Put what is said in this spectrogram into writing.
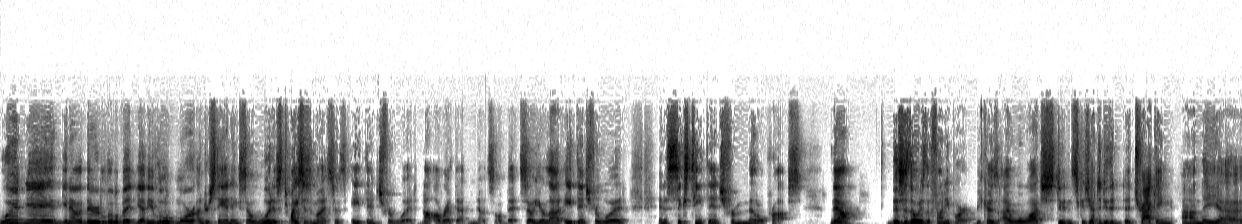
Wood, eh, you know, they're a little bit, yeah, be a little more understanding. So wood is twice as much, so it's eighth inch for wood. Not, I'll write that in the notes a little bit. So you're allowed eighth inch for wood and a 16th inch for metal props. Now, this is always the funny part because I will watch students because you have to do the, the tracking on the uh,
